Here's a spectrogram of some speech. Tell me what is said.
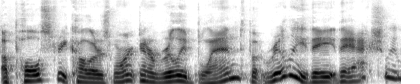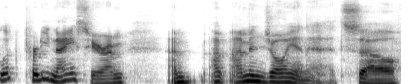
upholstery colors weren't going to really blend, but really they they actually look pretty nice here. I'm I'm I'm enjoying it. So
